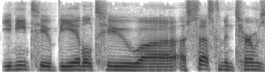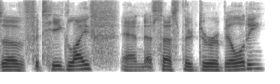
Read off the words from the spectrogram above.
You need to be able to uh, assess them in terms of fatigue life and assess their durability.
